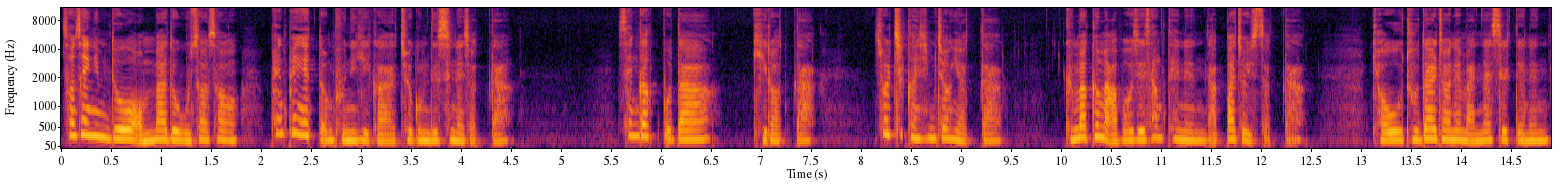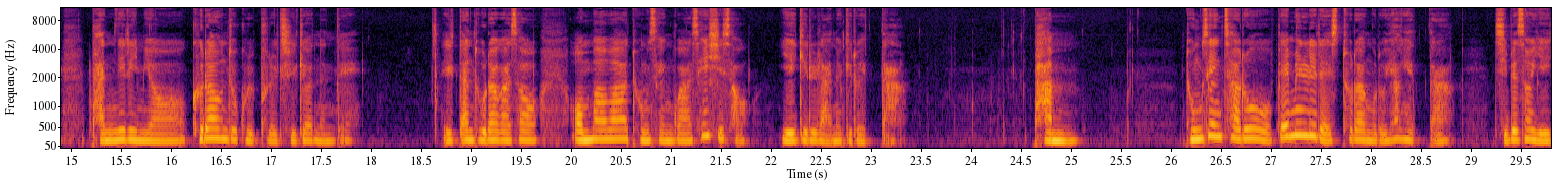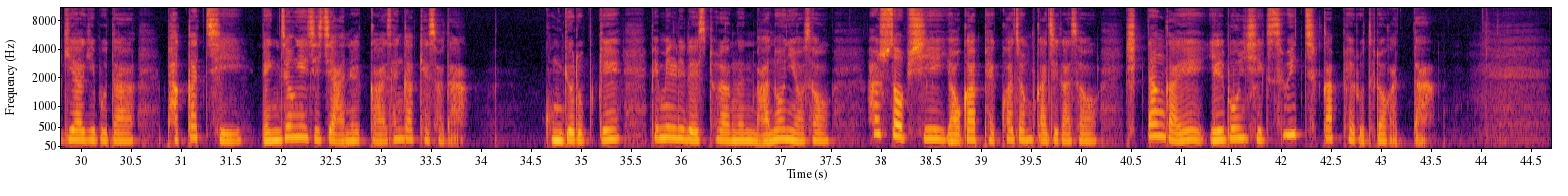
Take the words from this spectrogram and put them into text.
선생님도 엄마도 웃어서 팽팽했던 분위기가 조금 느슨해졌다. 생각보다 길었다. 솔직한 심정이었다. 그만큼 아버지 상태는 나빠져 있었다. 겨우 두 달 전에 만났을 때는 반일이며 그라운드 골프를 즐겼는데 일단 돌아가서 엄마와 동생과 셋이서 얘기를 나누기로 했다. 밤. 동생 차로 패밀리 레스토랑으로 향했다. 집에서 얘기하기보다 바깥이 냉정해지지 않을까 생각해서다. 공교롭게 패밀리 레스토랑은 만 원이어서 할 수 없이 여가 백화점까지 가서 식당가에 일본식 스위츠 카페로 들어갔다.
